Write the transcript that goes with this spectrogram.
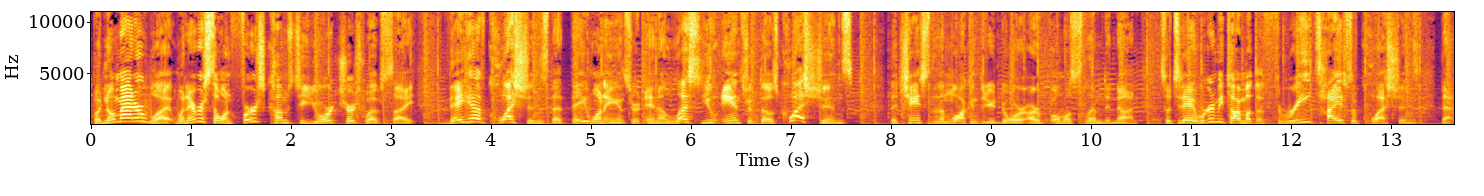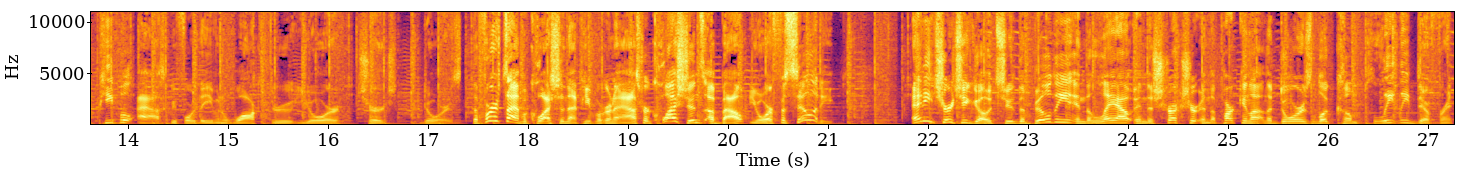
But no matter what, whenever someone first comes to your church website, they have questions that they want answered. And unless you answered those questions, the chances of them walking through your door are almost slim to none. So today we're going to be talking about the three types of questions that people ask before they even walk through your church doors. The first type of question that people are going to ask are questions about your facility. Any church you go to, the building and the layout and the structure and the parking lot and the doors look completely different.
